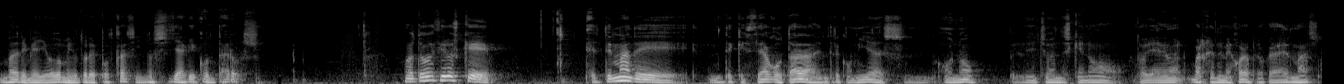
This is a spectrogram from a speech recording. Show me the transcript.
madre mía, llevo dos minutos de podcast y no sé ya qué contaros. Bueno, tengo que deciros que el tema de, que esté agotada, entre comillas, o no, pero he dicho antes que no, todavía hay margen de mejora, pero cada vez más,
